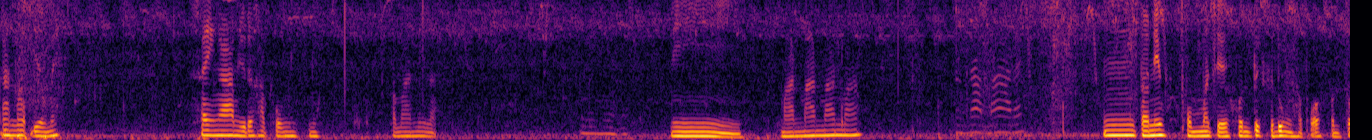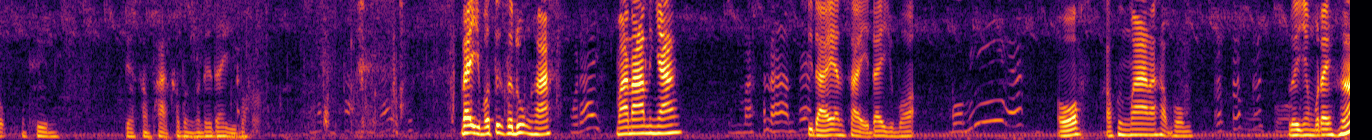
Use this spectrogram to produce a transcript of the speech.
การรอบเดียวไหมใส่งามอยู่ด้วยครับ ผมนี่ประมาณนี้แหละนี่มันมันมันมันน้ำมานะอืมตอนนี้ผมมาเจอคนตึกสะดุ้งครับเพราะว่าฝนตกเมื่อคืน เดี๋ยวสัมผัสเขาเบิ่งกันได้ได้อยู่บ่ได้อยู่บ่ตึกสะดุ้งฮะบ่ได้มานานหรือยังมานานแล้วสิได้อันใส่ได้อยู่บ่บ่มีนะโอ้เขาเพิ่งมานะครับผม เลยยังบ่ได้ฮะ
